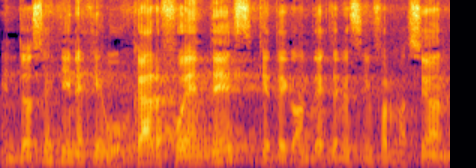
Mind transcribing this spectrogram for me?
Entonces tienes que buscar fuentes que te contesten esa información.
